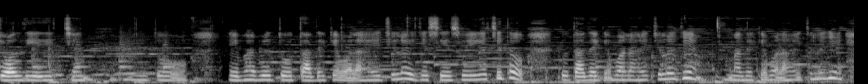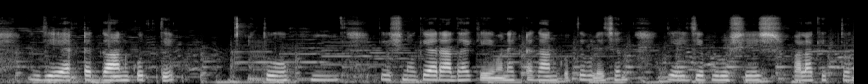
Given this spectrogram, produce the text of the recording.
জল দিয়ে দিচ্ছেন। তো এভাবে তো তাদেরকে বলা হয়েছিল এই যে শেষ হয়ে গেছে তো। তো তাদেরকে বলা হয়েছিল যে, ওনাদেরকে বলা হয়েছিল যে যে একটা গান করতে। তো কৃষ্ণকে আর রাধাকে মানে একটা গান করতে বলেছেন যে, এই যে পুরো শেষ পালা কীর্তন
